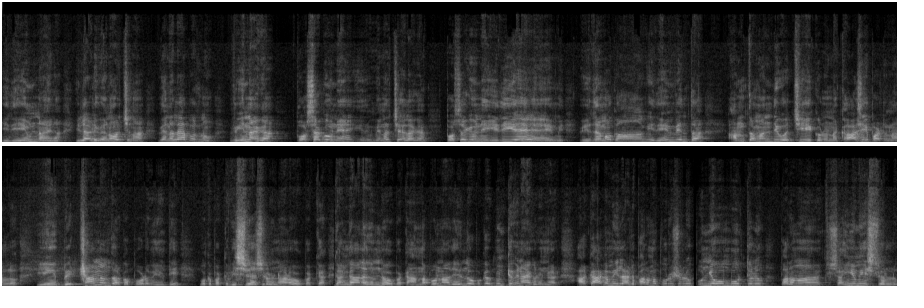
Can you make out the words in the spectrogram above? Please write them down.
ఇది ఏమి నాయన? ఇలాంటి వినవచ్చిన? వినలేకపోతున్నాం. వినగా పొసగునే ఇది వినొచ్చు ఎలాగా? పొసగుని ఇది ఏమి విధము కాక? ఇదేం వింత? అంతమంది వచ్చి ఇక్కడున్న కాశీ పట్టణంలో ఈ భిక్షాన్నం దొరకకపోవడం ఏమిటి? ఒక పక్క విశ్వేశ్వరుడు ఉన్నాడు ఒక పక్క గంగానది ఉంది ఒక పక్క అన్నపూర్ణాదేవి ఉంది ఒక పక్క గుంటి వినాయకుడు ఉన్నాడు. ఆ కాక మీలాంటి పరమ పురుషులు పుణ్యమూర్తులు పరమ సంయమేశ్వరులు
